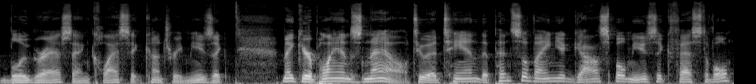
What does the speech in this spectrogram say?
bluegrass, and classic country music. Make your plans now to attend the Pennsylvania Gospel Music Festival.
